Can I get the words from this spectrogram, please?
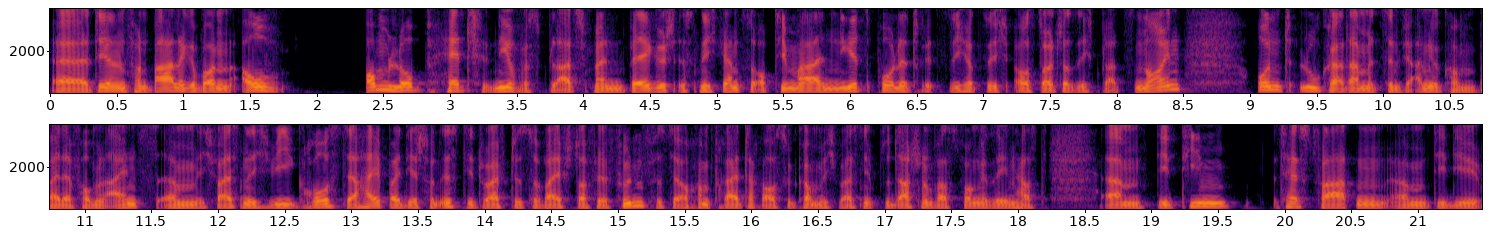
äh, Dylan von Baale gewonnen. Au Omloop het Nieuwsblad. Mein Belgisch ist nicht ganz so optimal. Nils Pole sichert sich aus deutscher Sicht Platz 9. Und Luca, damit sind wir angekommen bei der Formel 1. Ähm, ich weiß nicht, wie groß der Hype bei dir schon ist. Die Drive to Survive Staffel 5 ist ja auch am Freitag rausgekommen. Ich weiß nicht, ob du da schon was von gesehen hast. Ähm, die Team-Testfahrten, ähm, die die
